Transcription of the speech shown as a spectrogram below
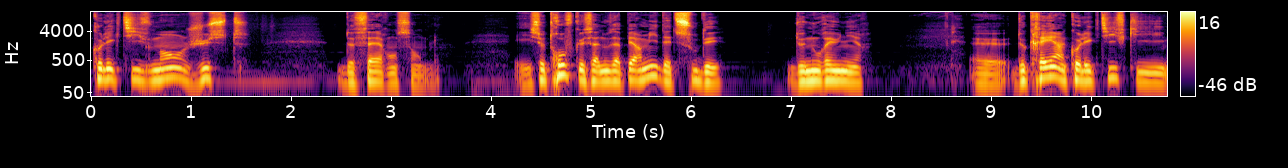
collectivement juste de faire ensemble. Et il se trouve que ça nous a permis d'être soudés, de nous réunir, euh, de créer un collectif qui,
